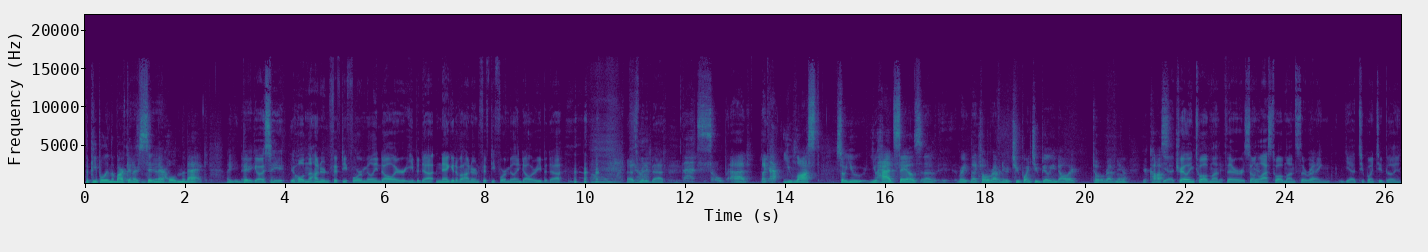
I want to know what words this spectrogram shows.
the people in the market are sitting yeah. there holding the bag like There they, you go. So you- you're holding the 154 million dollar EBITDA, negative 154 million dollar EBITDA. oh my That's pretty bad. That's so bad. Like you lost. So you you had sales, uh, right? Like total revenue of two point two billion dollar total revenue. Your cost, Yeah, trailing 12 month. They're so in the last 12 months they're running yeah 2.2 billion.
